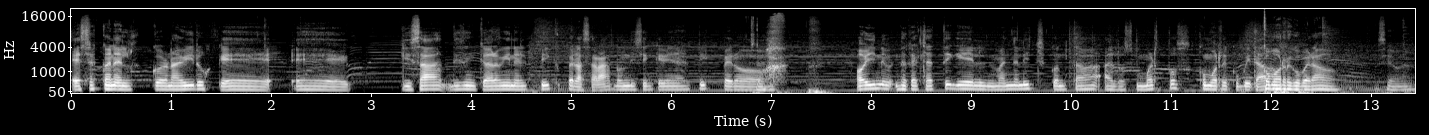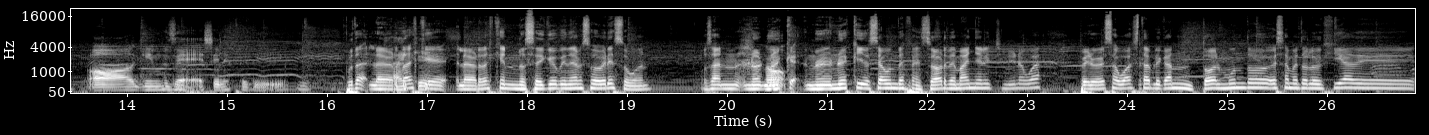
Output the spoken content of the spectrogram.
Eso es con el coronavirus que eh, quizás dicen que ahora viene el pic, pero hace rato dicen que viene el pic, pero... Sí. Oye, ¿no, no cachaste que el Mañalich contaba a los muertos como recuperados? Como recuperado. Sí, weón. Oh, qué imbécil este tío. Puta, la verdad es que- que... la verdad es que no sé qué opinar sobre eso, weón. O sea, no, no- no No. es, que, no, no es que yo sea un defensor de Mañalich ni una weá, pero esa weá se está aplicando en todo el mundo, esa metodología de,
